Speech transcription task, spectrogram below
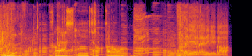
Class E ちゃったの。あれ、あれ、あれ、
